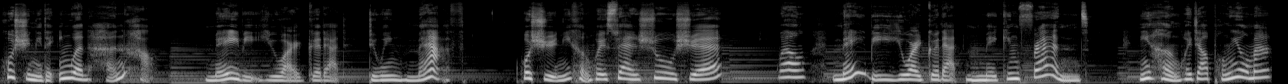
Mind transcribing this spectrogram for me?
或许你的英文很好。Maybe you are good at doing math. 或许你很会算数学。Well, maybe you are good at making friends. 你很会交朋友吗？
